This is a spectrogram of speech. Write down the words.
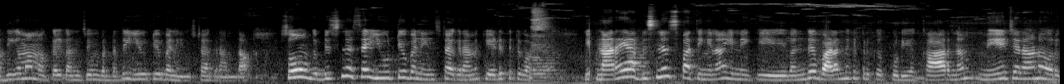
அதிகமா மக்கள் கன்சியூம் பண்றது யூடியூப் அண்ட் இன்ஸ்டாகிராம் தான். ஸோ உங்க பிஸ்னஸை யூடியூப் அண்ட் இன்ஸ்டாகிராமுக்கு எடுத்துட்டு வாங்க. நிறைய பிஸ்னஸ் பாத்தீங்கன்னா இன்னைக்கு வந்து வளர்ந்துகிட்டு இருக்கக்கூடிய காரணம் மேஜரான ஒரு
